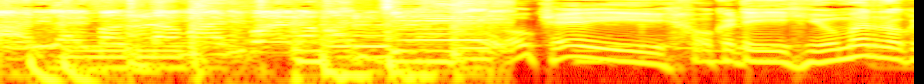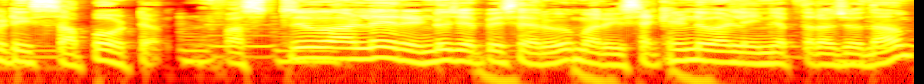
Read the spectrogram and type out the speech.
ఆడి లైఫ్ అంతా మాడిపోయిన బజ్జి. ఓకే ఒకటి హ్యూమర్ ఒకటి సపోర్ట్ ఫస్ట్ వాళ్ళే రెండు చెప్పేశారు మరి సెకండ్ వాళ్ళు ఏం చెప్తారో చూద్దాం.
